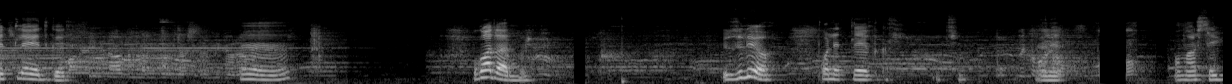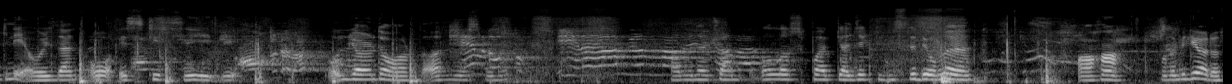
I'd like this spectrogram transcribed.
Bekle Edgar. Hı. Bu kadar mı? Üzülüyor. Palet'le Edgar için. Yani onlar sevgili ya, o yüzden o eskisi o gördü orada resmini. Harbiden şu an valla Spike gelecek gibi hissediyorum he. Aha bunu biliyoruz.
